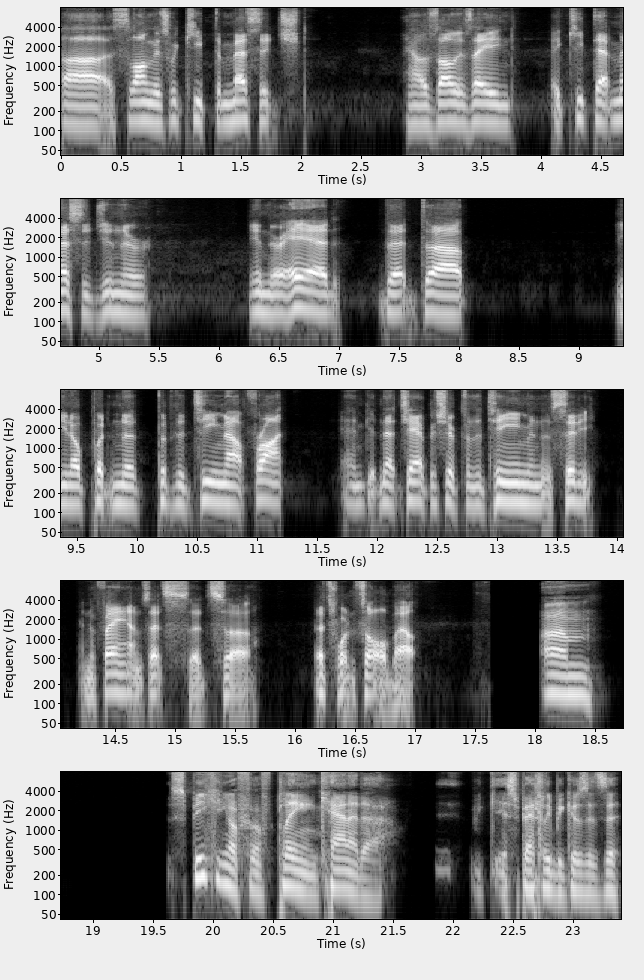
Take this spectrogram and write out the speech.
uh, as long as we keep the message, you know, as long as they they keep that message in their in their head that uh, you know putting the putting the team out front and getting that championship for the team and the city and the fans. That's that's uh, that's what it's all about. Um, speaking of, of playing in Canada, especially because it's a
